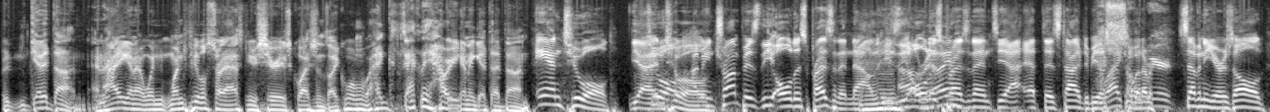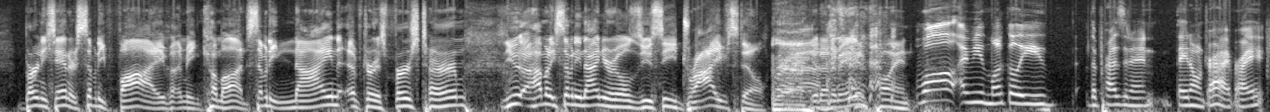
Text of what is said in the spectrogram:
But but get it done. And how are you going to when when people start asking you serious questions like, well, exactly how are you going to get that done? And too old. Yeah, and too old. I mean, Trump is the oldest president now. Mm-hmm. He's the Oh, oldest really? president, yeah, at this time to be That's elected. so whatever, weird. seventy years old. Bernie Sanders, seventy-five. I mean, come on, seventy-nine after his first term. You, how many seventy-nine-year-olds do you see drive still? Yeah. You know what I mean? Good point. Well, I mean, luckily the president they don't drive, right?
